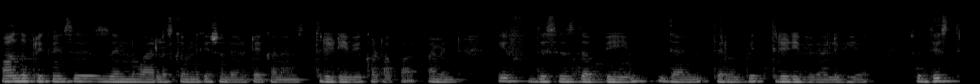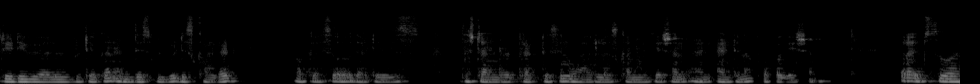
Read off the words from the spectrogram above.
all the frequencies in wireless communication they are taken as 3 dB cutoff. I mean if this is the beam then there will be 3 dB value here. So this 3 dB value will be taken and this will be discarded. Okay so that is the standard practice in wireless communication and antenna propagation. Right so I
